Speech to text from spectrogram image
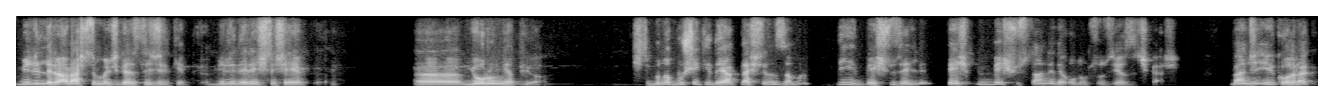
birileri araştırmacı gazetecilik yapıyor. Birileri işte şey yapıyor. E, yorum yapıyor. İşte buna bu şekilde yaklaştığınız zaman değil 550, 5500 tane de olumsuz yazı çıkar. Bence ilk olarak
